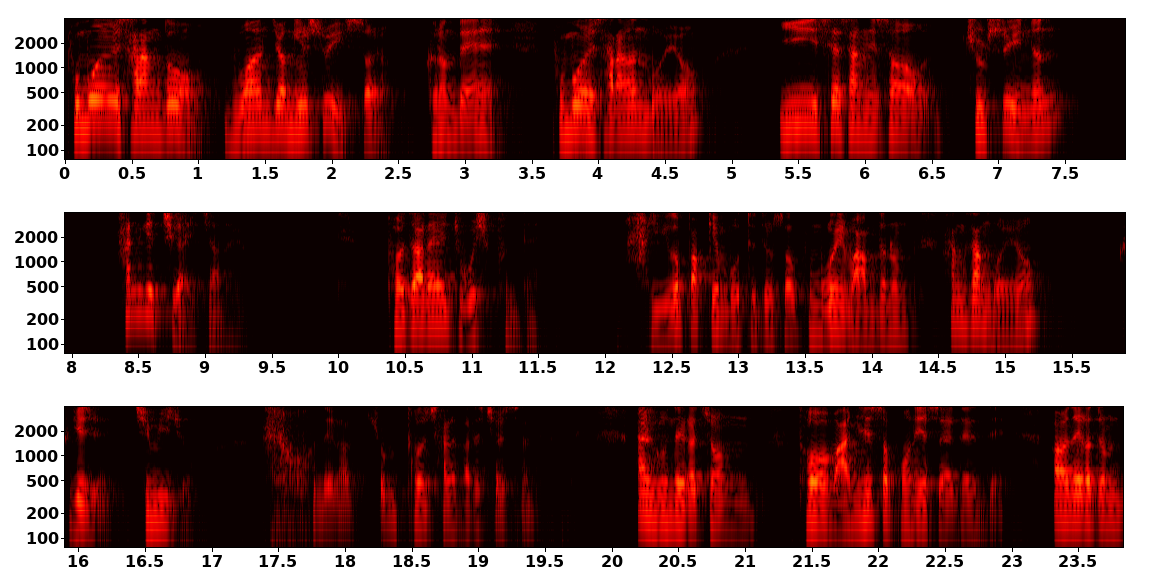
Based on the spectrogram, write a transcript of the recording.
부모의 사랑도 무한정일 수 있어요. 그런데 부모의 사랑은 뭐예요? 이 세상에서 줄 수 있는 한계치가 있잖아요. 더 잘해주고 싶은데 아, 이것밖에 못 해줘서 부모의 마음들은 항상 뭐예요? 그게 짐이죠. 아이고 내가 좀 더 잘 가르쳤어야 되는데 아이고 내가 좀 더 많이 해서 보냈어야 되는데 아 내가 좀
